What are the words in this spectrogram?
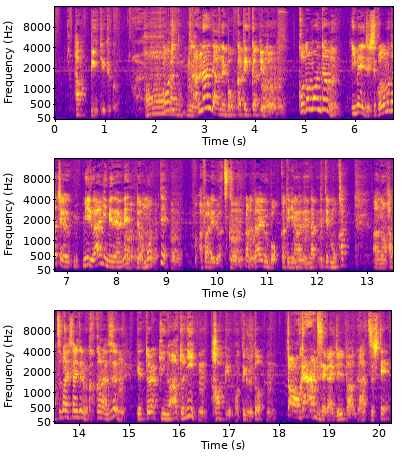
「ハッピー」という曲を。はあもうちょっと、うなんであんなに牧歌的かっていうと、うんうん。子供に多分イメージして子供たちが見るアニメだよねって思って、うんうんファレルは作ってるから、うんだいぶ牧歌的な感じになってて、もうかあの発売されてるにもかかわらず、うん。ゲットラッキーの後に、うん。ハッピーを持ってくると、うん。ドーカーンって世界中に爆発して、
